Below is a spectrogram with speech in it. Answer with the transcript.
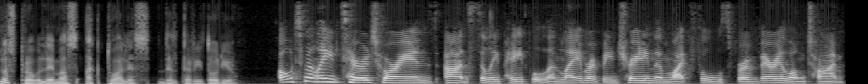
los problemas actuales del territorio. Ultimately, Territorians aren't silly people, and Labor have been treating them like fools for a very long time.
